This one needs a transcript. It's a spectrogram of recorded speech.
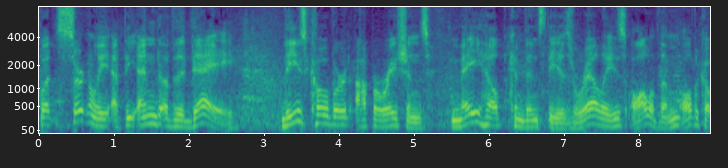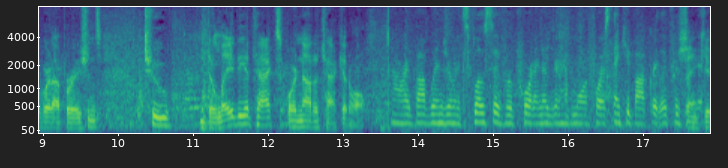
But certainly, at the end of the day, these covert operations may help convince the Israelis, all of them, all the covert operations, to delay the attacks or not attack at all. All right, Bob Windrem, an explosive report. I know you're going to have more for us. Thank you, Bob. Greatly appreciate Thank it. You.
